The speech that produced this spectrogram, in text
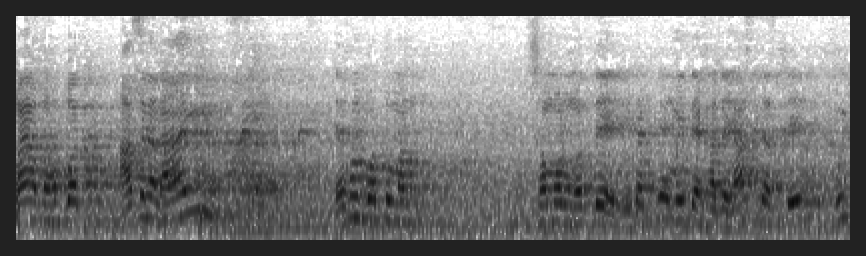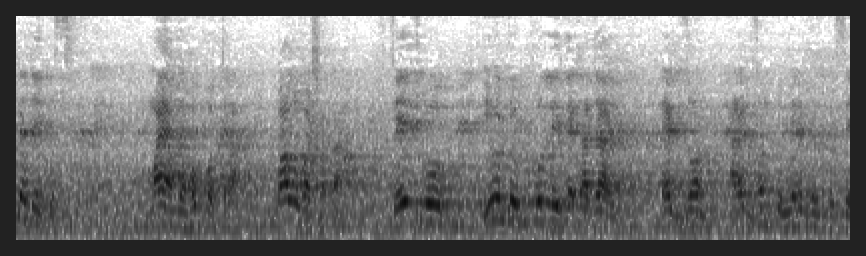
মায়া মহব্বত আছে না নাই? এখন বর্তমান সমর মধ্যে এটা কমই দেখা যায়, আস্তে আস্তে ওইটা যাইতেছে। মায়া মহব্বতরা, ভালোবাসাটা। ফেসবুক ইউটিউব খুললেই দেখা যায় একজন আরেকজনকে মেরে ফেলতেছে।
